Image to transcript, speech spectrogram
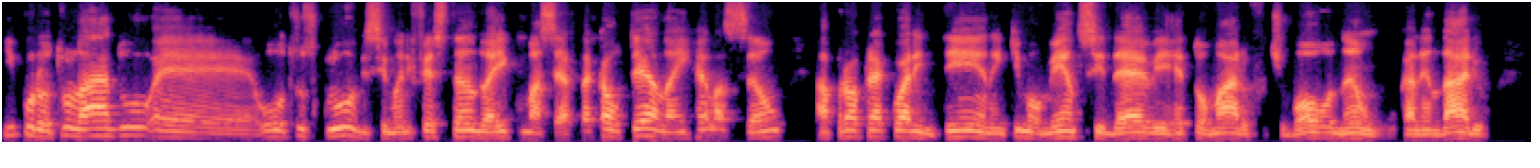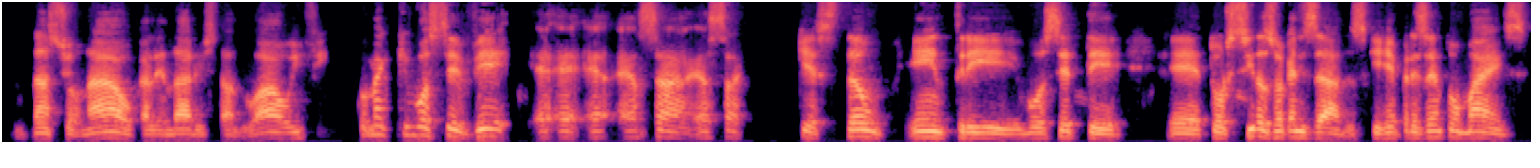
E, por outro lado, é, outros clubes se manifestando aí com uma certa cautela em relação à própria quarentena, em que momento se deve retomar o futebol ou não, o calendário nacional, o calendário estadual, enfim. Como é que você vê é, é, é, essa, essa questão entre você ter é, torcidas organizadas que representam mais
